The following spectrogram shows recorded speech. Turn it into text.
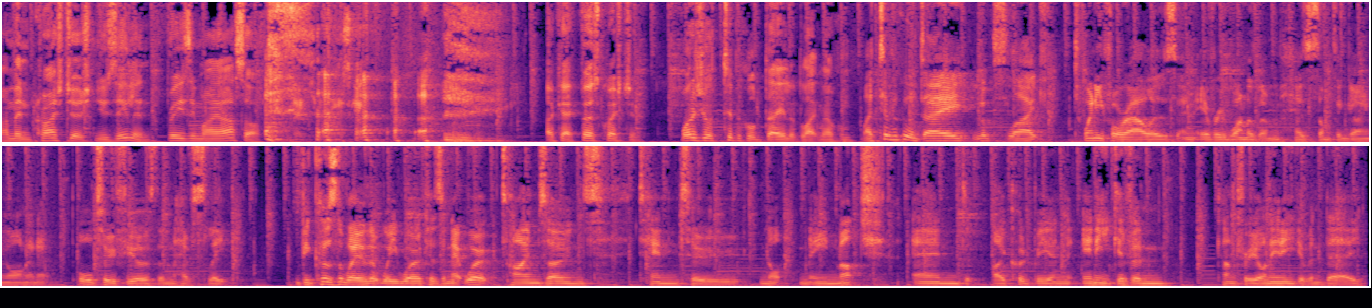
I'm in Christchurch, New Zealand, freezing my ass off. okay, first question. What does your typical day look like, Malcolm? My typical day looks like 24 hours, and every one of them has something going on in it. All too few of them have sleep. Because the way that we work as a network, time zones tend to not mean much, and I could be in any given country on any given day,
